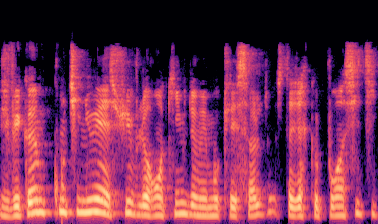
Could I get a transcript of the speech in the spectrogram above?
Je vais quand même continuer à suivre le ranking de mes mots-clés soldes, c'est-à-dire que pour un site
